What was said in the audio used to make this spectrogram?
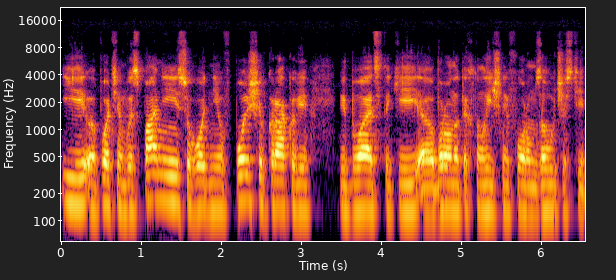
і потім в Іспанії сьогодні, в Польщі, в Кракові відбувається такий оборонно-технологічний форум за участі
